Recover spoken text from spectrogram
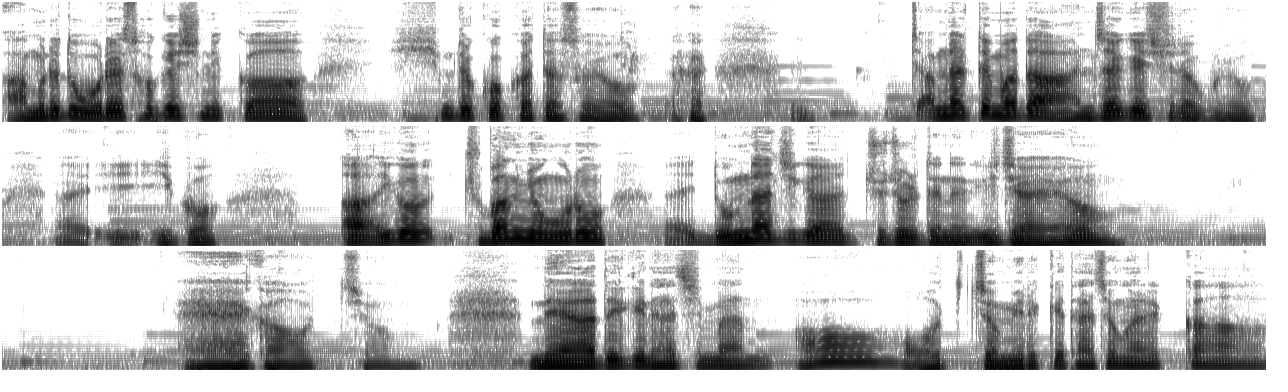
아무래도 오래 서 계시니까 힘들 것 같아서요. 짬날 때마다 앉아 계시라고요. 아, 이, 이거 아 이거 주방용으로 높낮이가 조절되는 의자예요. 애가 어쩜 내 아들긴 하지만 어 어쩜 이렇게 다정할까.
